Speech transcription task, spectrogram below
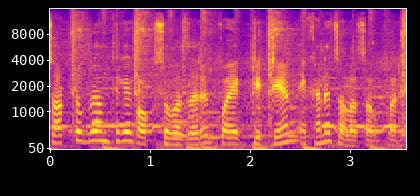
চট্টগ্রাম থেকে কক্সবাজারের কয়েকটি ট্রেন এখানে চলাচল করে।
